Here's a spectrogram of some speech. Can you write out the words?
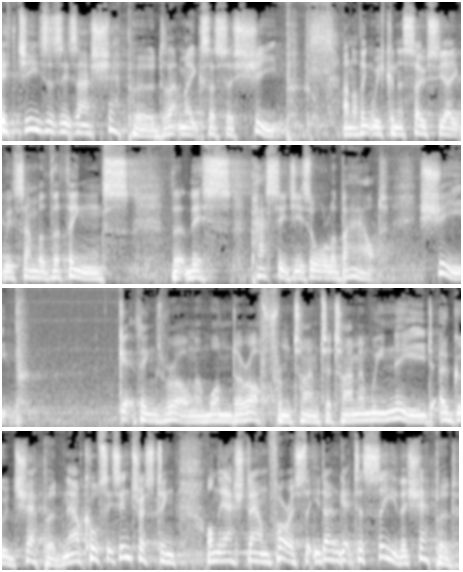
If Jesus is our shepherd, that makes us a sheep. And I think we can associate with some of the things that this passage is all about. Sheep get things wrong and wander off from time to time, and we need a good shepherd. Now, of course, it's interesting on the Ashdown Forest that you don't get to see the shepherd.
